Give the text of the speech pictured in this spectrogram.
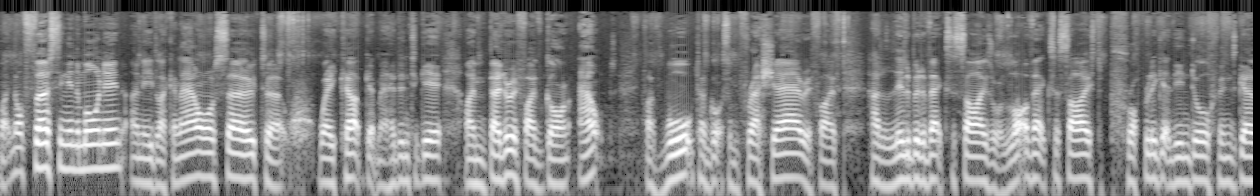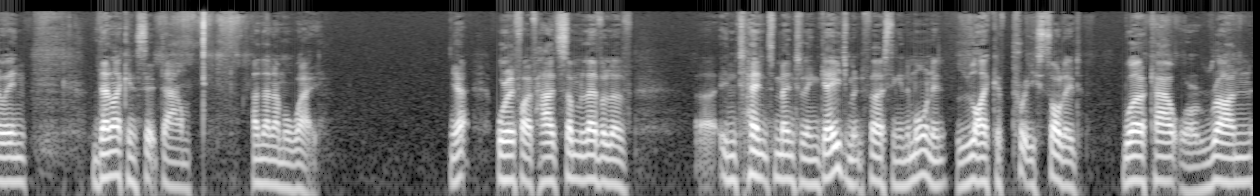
Like, not first thing in the morning, I need like an hour or so to wake up, get my head into gear. I'm better if I've gone out if I've walked, I've got some fresh air, if I've had a little bit of exercise or a lot of exercise to properly get the endorphins going, then I can sit down and then I'm away. Yeah? Or if I've had some level of uh, intense mental engagement first thing in the morning, like a pretty solid workout or a run,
